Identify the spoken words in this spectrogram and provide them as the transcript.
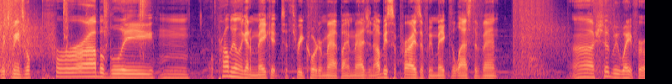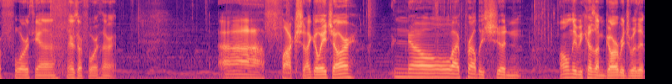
Which means we're probably mm, we're probably only gonna make it to three quarter map. I imagine. I'll be surprised if we make the last event. Uh, should we wait for a fourth? Yeah, there's our fourth. All right. Ah, fuck. Should I go HR? No, I probably shouldn't. Only because I'm garbage with it.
